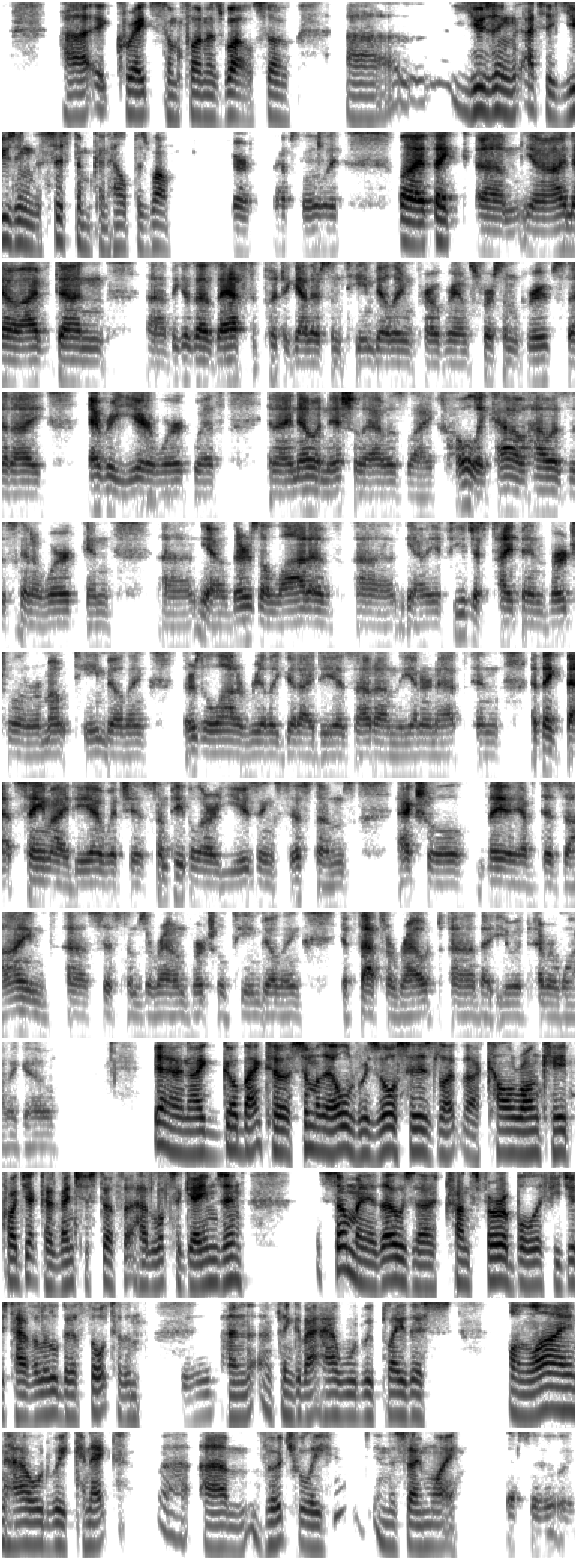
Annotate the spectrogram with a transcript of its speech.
uh, it creates some fun as well. So uh, using actually using the system can help as well. Sure, absolutely. Well, I think, um, you know, I know I've done, uh, because I was asked to put together some team building programs for some groups that I every year work with. And I know initially I was like, holy cow, how is this going to work? And, uh, you know, there's a lot of, uh, you know, if you just type in virtual and remote team building, there's a lot of really good ideas out on the internet. And I think that same idea, which is some people are using systems, actual, they have designed uh, systems around virtual team building, if that's a route uh, that you would ever want to go. Yeah, and I go back to some of the old resources like the Karl Rohnke Project Adventure stuff that had lots of games in. So many of those are transferable if you just have a little bit of thought to them mm-hmm. and, and think about how would we play this online? How would we connect uh, um, virtually in the same way? Absolutely.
